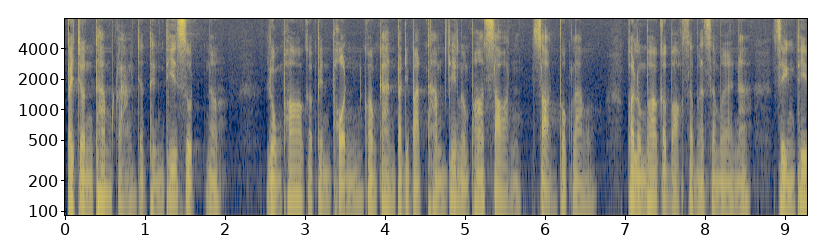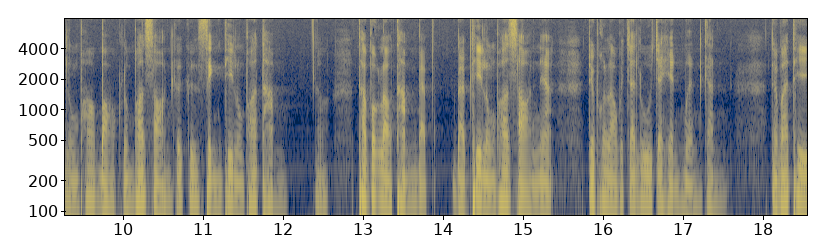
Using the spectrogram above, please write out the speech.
ไปจนท่ามกลางจนถึงที่สุดเนาะหลวงพ่อก็เป็นผลของการปฏิบัติธรรมที่หลวงพ่อสอนสอนพวกเราพอหลวงพ่อก็บอกเสมอๆนะสิ่งที่หลวงพ่อบอกหลวงพ่อสอนก็คือสิ่งที่หลวงพ่อทำเนาะถ้าพวกเราทำแบบแบบที่หลวงพ่อสอนเนี่ยเดี๋ยวพวกเราก็จะรู้จะเห็นเหมือนกัน แต่ว่าที่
